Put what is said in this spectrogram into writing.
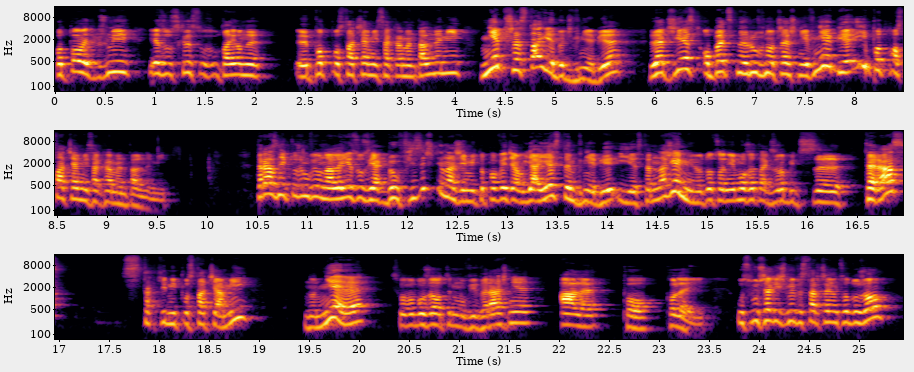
Odpowiedź brzmi, Jezus Chrystus utajony y, pod postaciami sakramentalnymi nie przestaje być w niebie, lecz jest obecny równocześnie w niebie i pod postaciami sakramentalnymi. Teraz niektórzy mówią, no ale Jezus jak był fizycznie na ziemi, to powiedział, ja jestem w niebie i jestem na ziemi. No to co, nie może tak zrobić z, teraz? Z takimi postaciami? No nie, Słowo Boże o tym mówi wyraźnie, ale po kolei. Usłyszeliśmy wystarczająco dużo?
